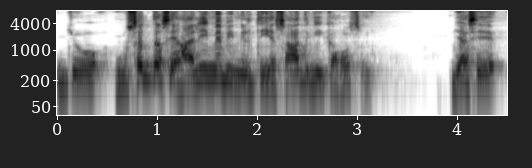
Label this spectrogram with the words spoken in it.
जो मुसदस हाली में भी मिलती है, सादगी का हौसन। जैसे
